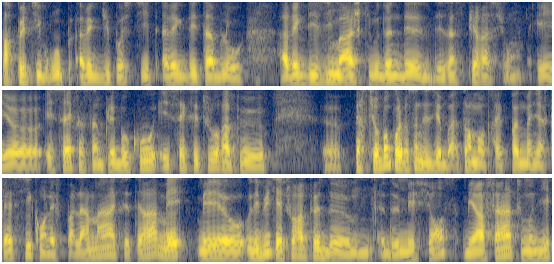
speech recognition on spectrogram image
par petits groupes, avec du post-it, avec des tableaux, avec des images qui nous donnent des, inspirations. Et, euh, c'est vrai que ça, ça me plaît beaucoup. Et c'est que c'est toujours un peu perturbant pour les personnes de se dire bah, Attends, mais on ne travaille pas de manière classique, on ne lève pas la main, etc. Mais, mais euh, au début, il y a toujours un peu de, de, méfiance. Mais enfin, tout le monde dit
